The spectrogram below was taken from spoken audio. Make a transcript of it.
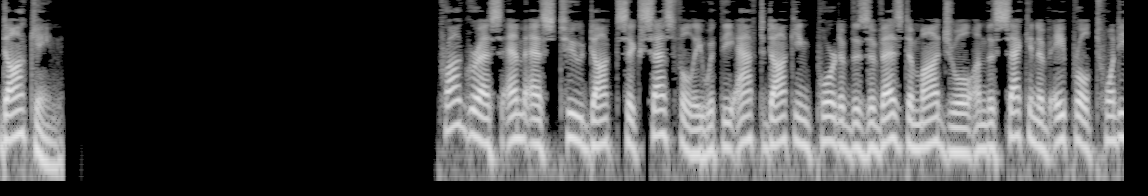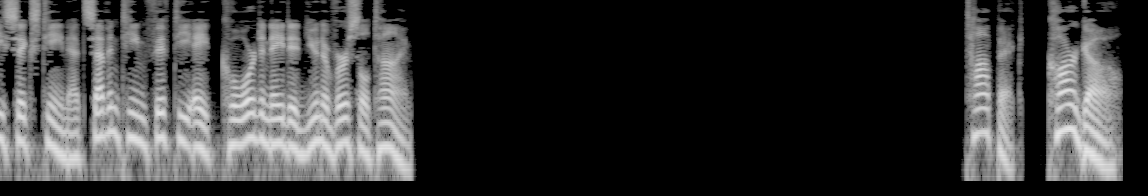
Docking Progress MS-2 docked successfully with the aft docking port of the Zvezda module on 2 April 2016 at 1758 Coordinated Universal Time. Cargo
